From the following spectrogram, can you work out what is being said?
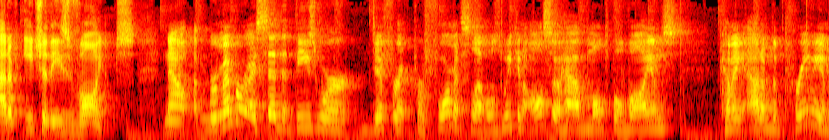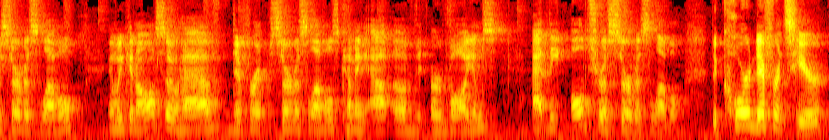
out of each of these volumes. Now, remember I said that these were different performance levels. We can also have multiple volumes coming out of the premium service level, and we can also have different service levels coming out of the, or volumes at the ultra service level. The core difference here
